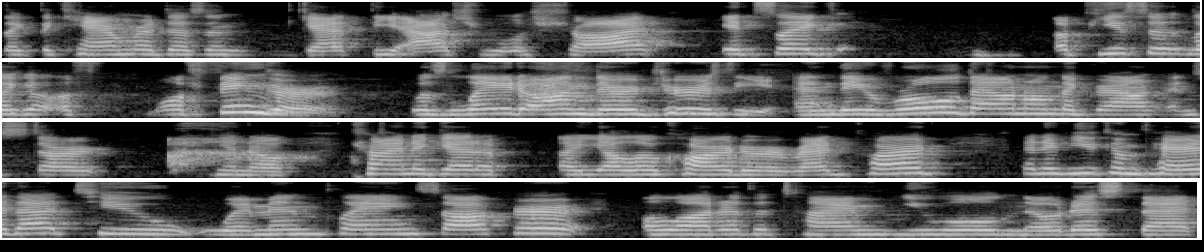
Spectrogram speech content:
like the camera doesn't get the actual shot, it's like a piece of like a, a finger was laid on their jersey and they roll down on the ground and start you know, trying to get a, a yellow card or a red card. And if you compare that to women playing soccer, a lot of the time you will notice that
